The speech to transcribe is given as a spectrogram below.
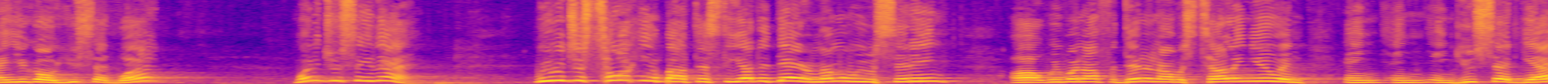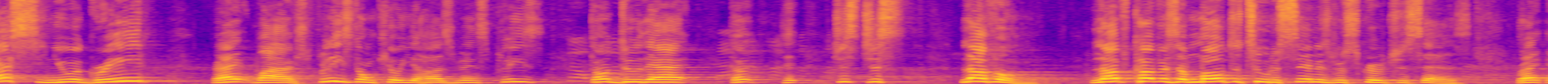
And you go, You said what? When did you say that? We were just talking about this the other day. Remember, we were sitting uh, we went out for dinner and I was telling you, and, and, and, and you said yes and you agreed, right? Wives, please don't kill your husbands. Please don't do that. Don't, just, just love them. Love covers a multitude of sin, as what scripture says, right?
